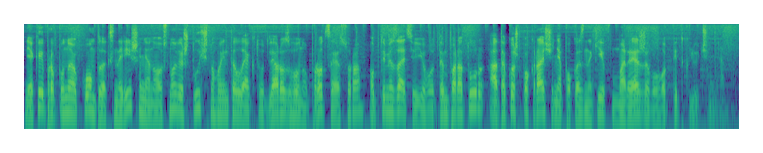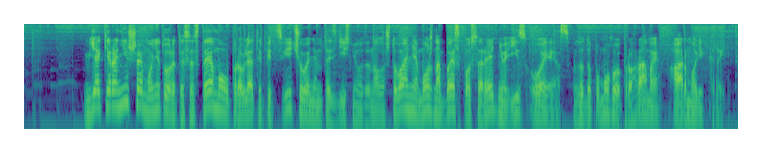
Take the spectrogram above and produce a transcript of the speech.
який пропонує комплексне рішення на основі штучного інтелекту для розгону процесора, оптимізації його температур, а також покращення показників мережевого підключення. Як і раніше, моніторити систему, управляти підсвічуванням та здійснювати налаштування можна безпосередньо із ОС за допомогою програми Armory Crate.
